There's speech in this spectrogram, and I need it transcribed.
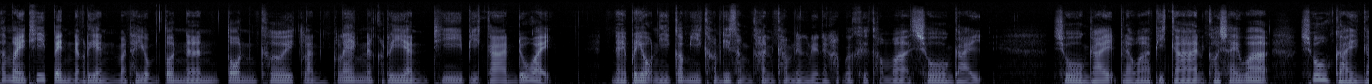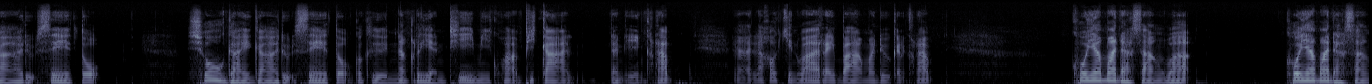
สมัยที่เป็นนักเรียนมัธยมต้นนั้นตนเคยกลั่นแกล้งนักเรียนที่พิการด้วย ในประโยคนี้ก็มีคำที่สำคัญคำหนึ่งเลยนะครับ ก็คือคำว่าโชไกโชไกแปลว่าพิการเขาใช้ว่าโชไกกาดุเซโตโชไกกาดุเซโตก็คือนักเรียนที่มีความพิการนั่นเองครับ อ่าแล้วเขาเขียนว่าอะไรบ้างมาดูกันครับโคยามาดะซังวะโคยามาดะซัง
